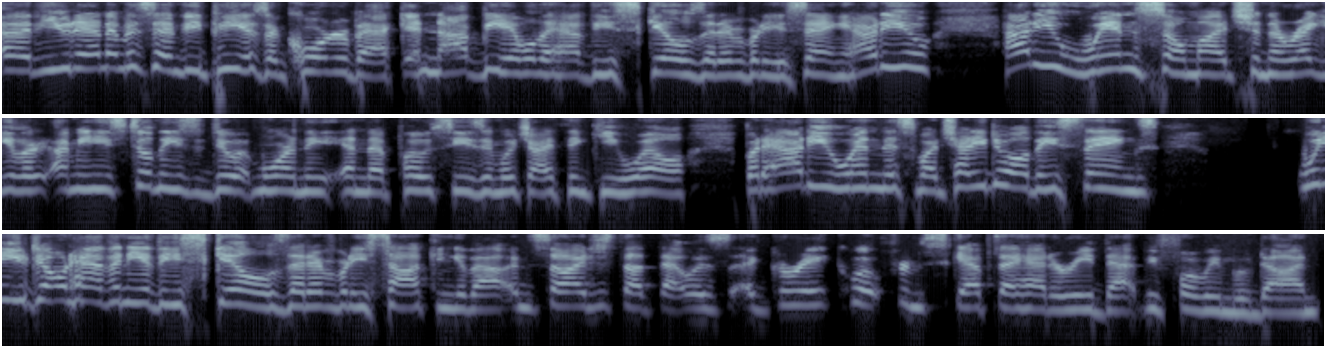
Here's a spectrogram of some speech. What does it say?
a unanimous MVP as a quarterback and not be able to have these skills that everybody is saying? How do you how do you win so much in the regular? I mean, he still needs to do it more in the in the postseason, which I think he will. But how do you win this much? How do you do all these things when you don't have any of these skills that everybody's talking about. And so I just thought that was a great quote from Skept. I had to read that before we moved on.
